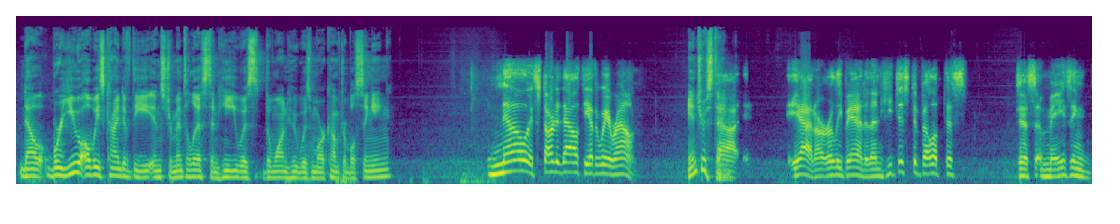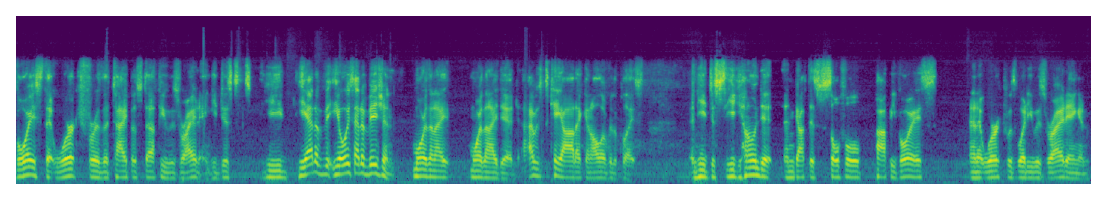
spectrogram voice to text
Now, were you always kind of the instrumentalist and he was the one who was more comfortable singing? No, it started out the other way around. Interesting. Uh, yeah, in our early band, and then he just developed this this amazing voice that worked for the type of stuff he was writing. He just he he had a he always had a vision more than I more than I did. I was chaotic and all over the place, and he just he honed it and got this soulful poppy voice, and it worked with what he was writing. And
